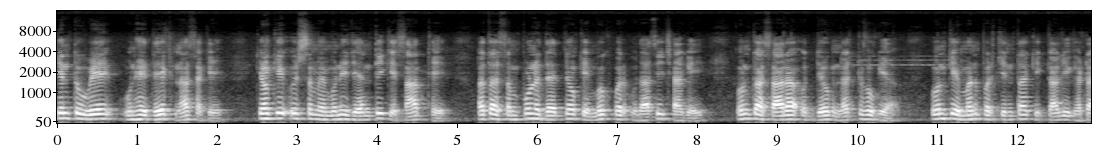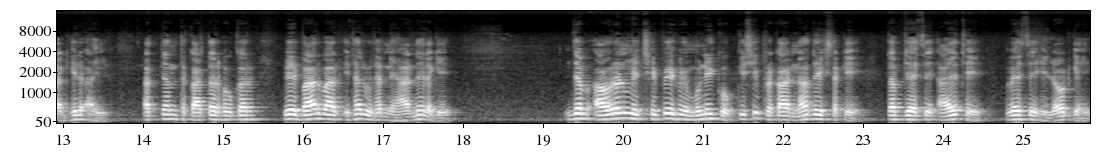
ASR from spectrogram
किंतु वे उन्हें देख न सके। क्योंकि उस समय मुनि जयंती के साथ थे, अतः संपूर्ण दैत्यों के मुख पर उदासी छा गई। उनका सारा उद्योग नष्ट हो गया। उनके मन पर चिंता की काली घटा घिर आई। अत्यंत कातर होकर वे बार बार इधर उधर निहारने लगे। जब आवरण में छिपे हुए मुनि को किसी प्रकार न देख सके, तब जैसे आए थे, वैसे ही लौट गए।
